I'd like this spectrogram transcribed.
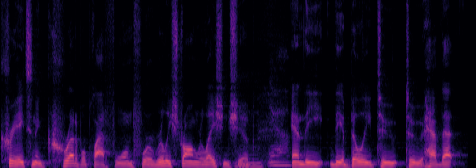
creates an incredible platform for a really strong relationship mm-hmm. yeah. and the, the ability to, to have that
